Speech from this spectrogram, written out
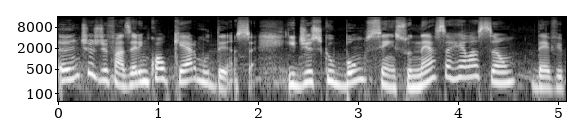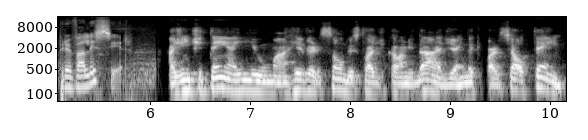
antes de fazerem qualquer mudança e diz que o bom senso nessa essa relação deve prevalecer. A gente tem aí uma reversão do estado de calamidade, ainda que parcial, tem,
